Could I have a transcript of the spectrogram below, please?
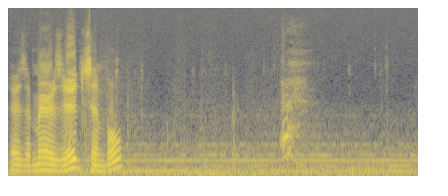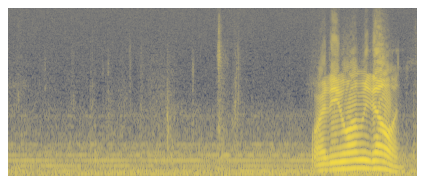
There's a Mirror's Edge symbol. Where do you want me going?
